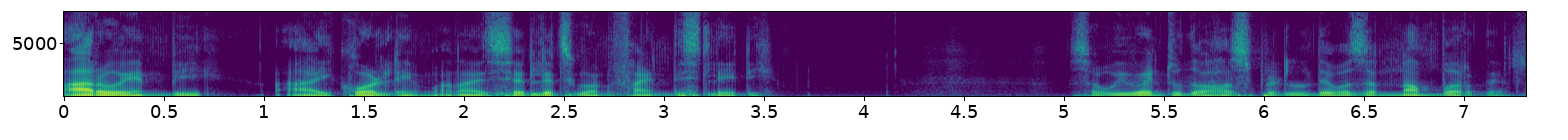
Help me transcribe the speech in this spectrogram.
RONB, I called him and I said, let's go and find this lady. So we went to the hospital. There was a number there.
